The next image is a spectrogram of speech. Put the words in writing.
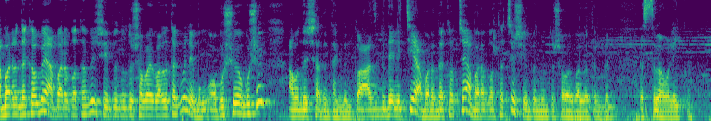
আবারও দেখা হবে, আবারও কথা হবে। সেই পর্যন্ত সবাই ভালো থাকবেন এবং অবশ্যই অবশ্যই আমাদের সাথে থাকবেন। তো আজ বিদায় নিচ্ছি, আবারও দেখা হচ্ছে, আবারও কথা হচ্ছে, সেই পর্যন্ত সবাই ভালো থাকবেন। আসসালামু আলাইকুম।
